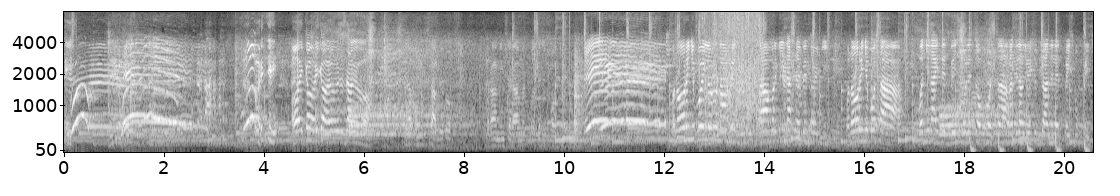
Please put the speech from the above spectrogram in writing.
Hey, Oy, si. Oh, ikaw, ikaw, ano masasabi mo? Ano po masasabi ko? Maraming salamat po sa sponsor. Panoorin niyo po yung laro namin sa Marikina 7.30. Panoorin niyo po sa One United Baseball and Softball sa kanilang YouTube channel and Facebook page.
